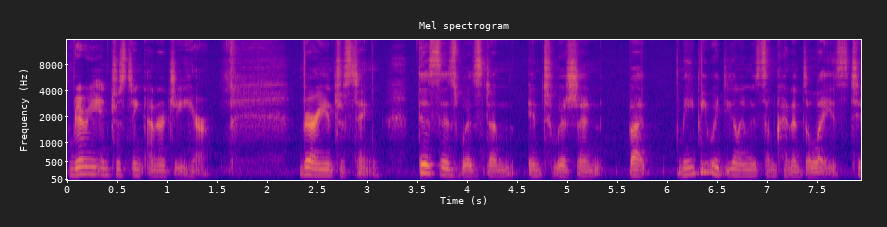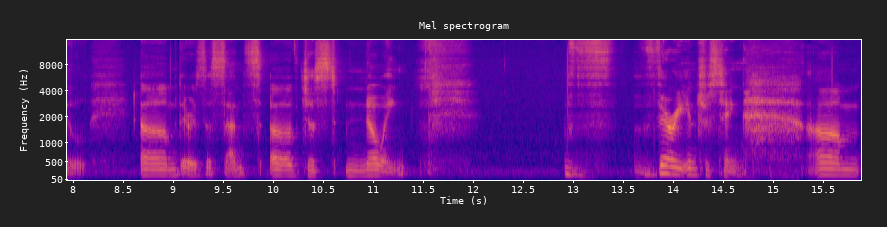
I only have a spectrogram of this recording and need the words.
Very interesting energy here. Very interesting. This is wisdom, intuition, but maybe we're dealing with some kind of delays too. Um, there is a sense of just knowing. Very interesting. Um,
